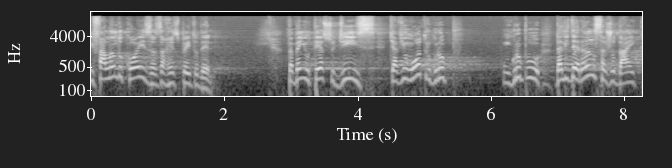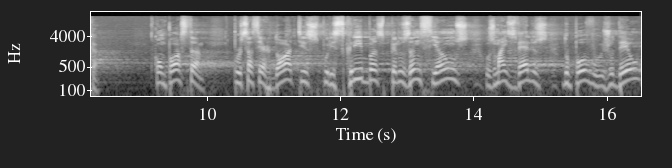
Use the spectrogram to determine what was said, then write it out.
e falando coisas a respeito dele. Também o texto diz que havia um outro grupo, um grupo da liderança judaica, composta por sacerdotes, por escribas, pelos anciãos, os mais velhos do povo judeu,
